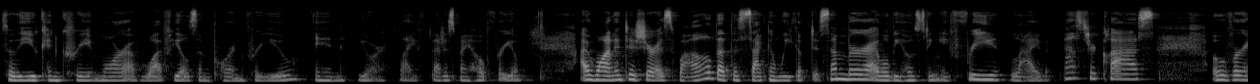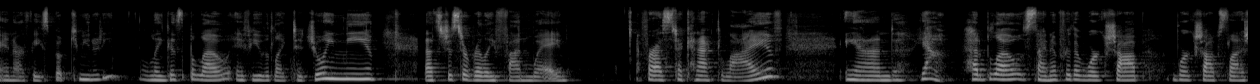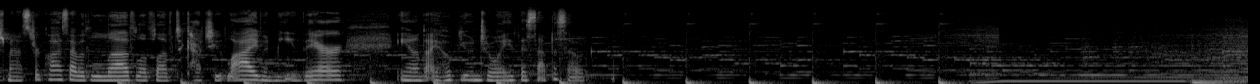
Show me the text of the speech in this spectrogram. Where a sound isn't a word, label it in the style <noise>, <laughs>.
so that you can create more of what feels important for you in your life. That is my hope for you. I wanted to share as well that the second week of December, I will be hosting a free live masterclass over in our Facebook community. Link is below if you would like to join me. That's just a really fun way for us to connect live. And yeah, head below, sign up for the workshop, workshop slash masterclass. I would love, love, love to catch you live and meet you there. And I hope you enjoy this episode.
